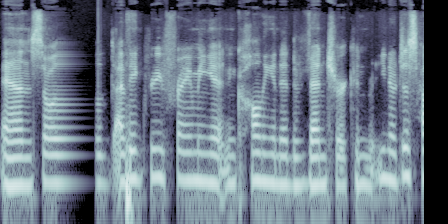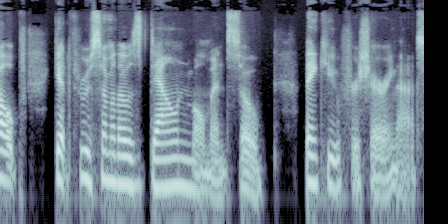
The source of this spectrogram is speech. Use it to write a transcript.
and so i think reframing it and calling it an adventure can you know just help get through some of those down moments so thank you for sharing that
